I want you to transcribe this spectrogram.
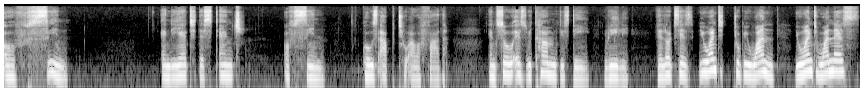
of sin, and yet the stench of sin goes up to our Father. And so, as we come this day, really, the Lord says, You want to be one, you want oneness,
